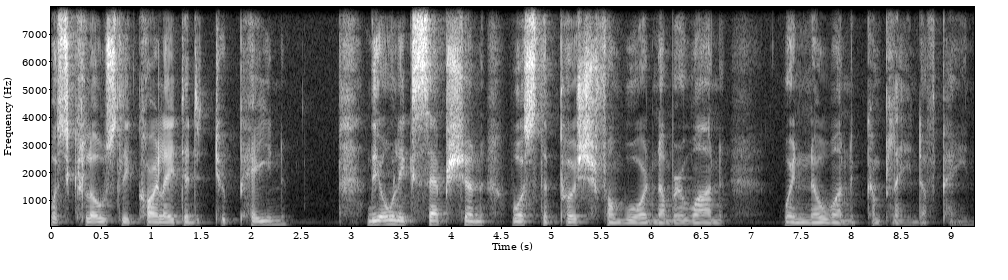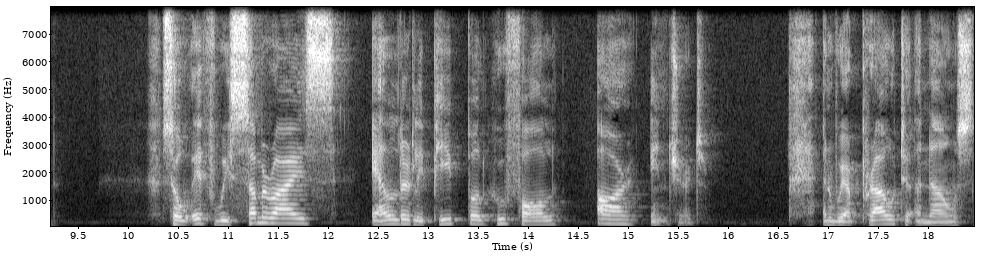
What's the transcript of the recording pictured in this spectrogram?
was closely correlated to pain. The only exception was the push from ward number one, where no one complained of pain. So, if we summarize, elderly people who fall are injured. And we are proud to announce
